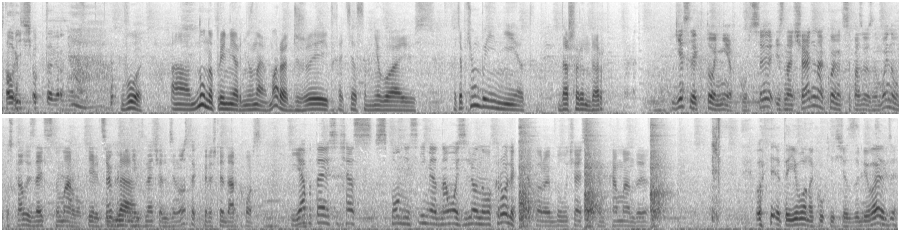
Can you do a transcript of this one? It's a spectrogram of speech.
что еще кто вернется? Вот. А, ну, например, не знаю, Мара Джейд, хотя сомневаюсь. Хотя почему бы и нет? Даша Рендар. Если кто не в курсе, изначально комиксы по Звездным войнам выпускало издательство Marvel. Перед тем, как Да. они в начале 90-х перешли Dark Horse. Я пытаюсь сейчас вспомнить имя одного зеленого кролика, который был участником команды. Это его на кухне сейчас забивают.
